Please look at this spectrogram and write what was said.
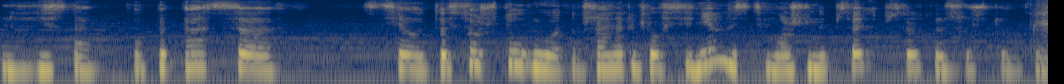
ну, не знаю, попытаться сделать да все что угодно. В жанре повседневности можно написать абсолютно все что угодно.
